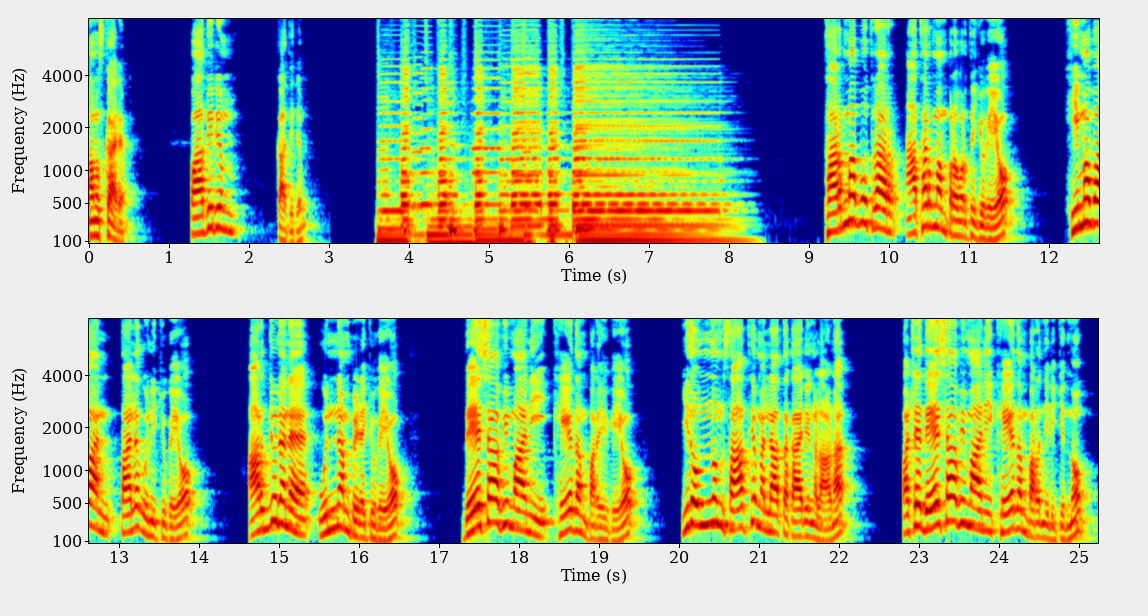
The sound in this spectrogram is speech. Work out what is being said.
നമസ്കാരം. പതിരും കതിരും. ധർമ്മപുത്രർ അധർമ്മം പ്രവർത്തിക്കുകയോ ഹിമവാൻ തലകുനിക്കുകയോ അർജുനന് ഉന്നം പിഴയ്ക്കുകയോ ദേശാഭിമാനി ഖേദം പറയുകയോ ഇതൊന്നും സാധ്യമല്ലാത്ത കാര്യങ്ങളാണ്. പക്ഷേ ദേശാഭിമാനി ഖേദം പറഞ്ഞിരിക്കുന്നു.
